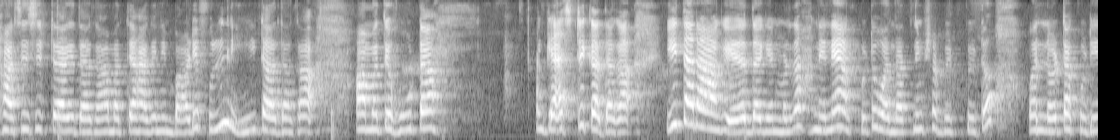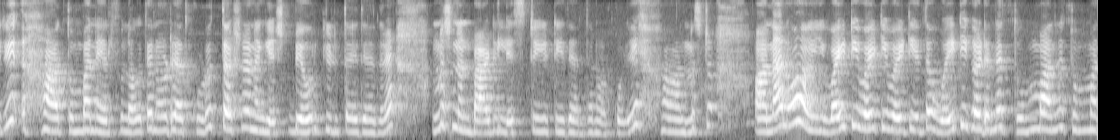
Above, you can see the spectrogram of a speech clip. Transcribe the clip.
ಹಸಿಸಿಟ್ಟಾಗಿದ್ದಾಗ ಮತ್ತು ಹಾಗೆ ನಿಮ್ಮ ಬಾಡಿ ಫುಲ್ ಹೀಟ್ ಆದಾಗ ಮತ್ತು ಊಟ ಗ್ಯಾಸ್ಟ್ರಿಕ್ ಆದಾಗ ಈ ಥರ ಆಗಿ ಏನು ಮಾಡಿದೆ ನೆನೆ ಹಾಕ್ಬಿಟ್ಟು ಒಂದು ಹತ್ತು ನಿಮಿಷ ಬಿಟ್ಬಿಟ್ಟು ಒಂದು ಲೋಟ ಕುಡೀರಿ. ತುಂಬಾ ಹೆಲ್ಪ್ಫುಲ್ ಆಗುತ್ತೆ. ನೋಡಿರಿ, ಅದು ಕುಡಿದ ತಕ್ಷಣ ನನಗೆ ಎಷ್ಟು ಬೆವ್ರು ಕೀಳ್ತಾ ಇದೆ ಅಂದರೆ ಆಲ್ಮೋಸ್ಟ್ ನನ್ನ ಬಾಡಿಲಿ ಎಷ್ಟು ಹೀಟ್ ಇದೆ ಅಂತ ನೋಡ್ಕೊಳ್ಳಿ. ಆಲ್ಮೋಸ್ಟ್ ನಾನು ಈ ವೈಟಿ ವೈಟಿ ವೈಟಿ ಅಂತ ವೈಟಿ ಕಡೆನೇ ತುಂಬ ಅಂದರೆ ತುಂಬಾ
